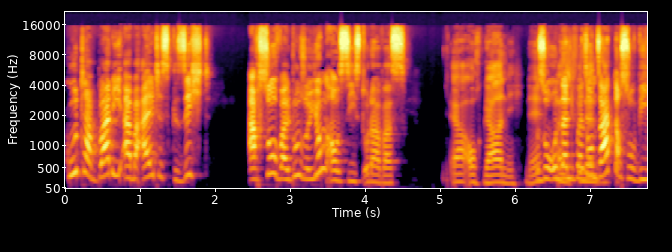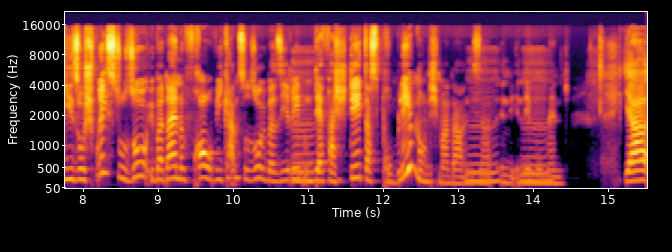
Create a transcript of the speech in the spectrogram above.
guter Buddy, aber altes Gesicht. Ach so, weil du so jung aussiehst oder was? ja, auch gar nicht. Ne? So, und Also dann die Person sagt doch so, wieso sprichst du so über deine Frau? Wie kannst du so über sie reden? Mhm. Und der versteht das Problem noch nicht mal da in, dieser, Mhm. in, in dem Mhm. Moment. Ja,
